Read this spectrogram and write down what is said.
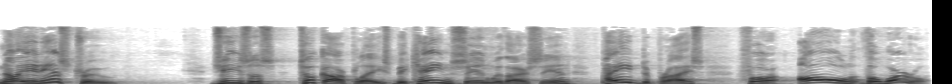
No, it is true. Jesus took our place, became sin with our sin, paid the price for all the world.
